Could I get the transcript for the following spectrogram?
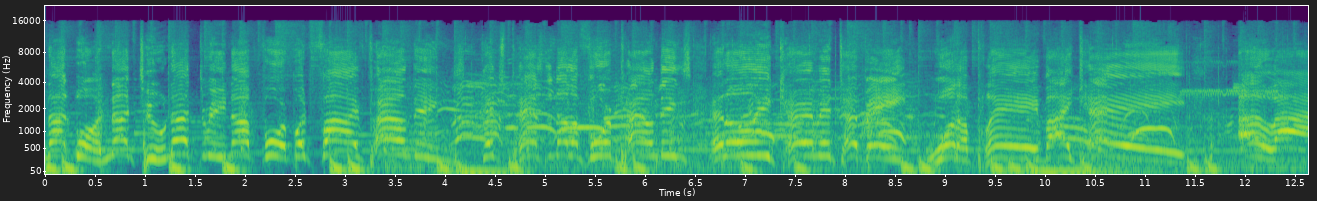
not one, not two, not three, not four, but five poundings. Gets past another four to beat. What a play by K! Right.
